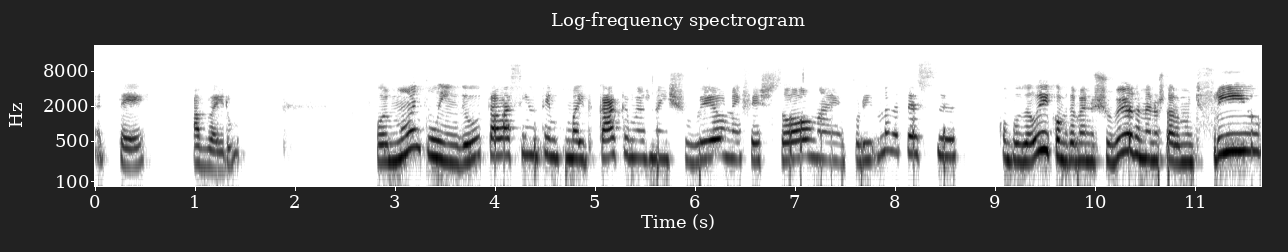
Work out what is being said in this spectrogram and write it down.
até Aveiro. Foi muito lindo. Estava assim um tempo meio de caca, mas nem choveu, nem fez sol, nem por isso. Mas até se compôs ali, como também não choveu, também não estava muito frio.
